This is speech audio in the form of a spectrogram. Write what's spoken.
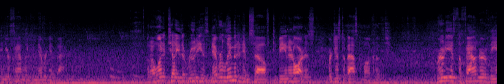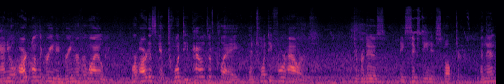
and your family could never get back. But I want to tell you that Rudy has never limited himself to being an artist or just a basketball coach. Rudy is the founder of the annual Art on the Green in Green River, Wyoming, where artists get 20 pounds of clay and 24 hours to produce a 16-inch sculpture. And then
